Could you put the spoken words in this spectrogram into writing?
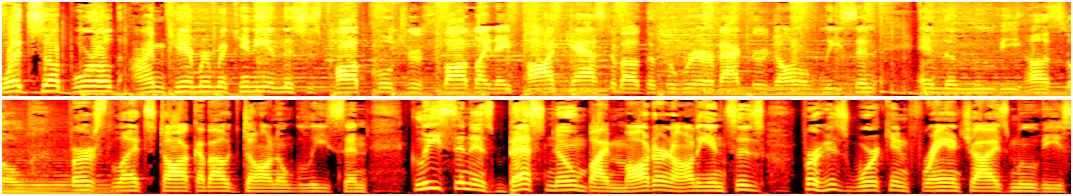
What's up, world? I'm Cameron McKinney, and this is Pop Culture Spotlight, a podcast about the career of actor Donald Gleeson and the movie Hustle. First, let's talk about Donald Gleeson. Gleeson is best known by modern audiences for his work in franchise movies.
